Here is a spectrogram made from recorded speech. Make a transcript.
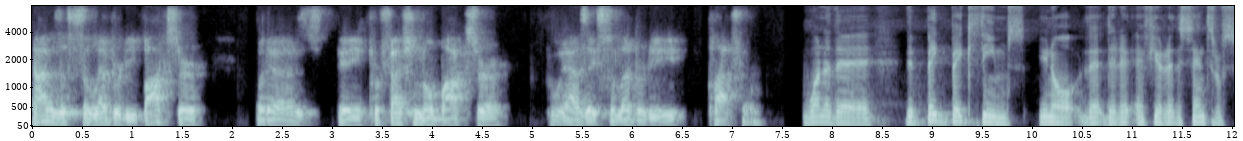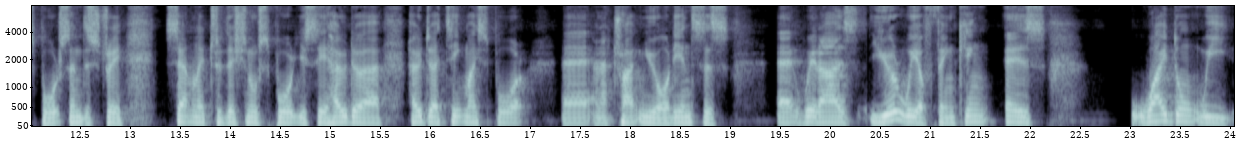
not as a celebrity boxer, but as a professional boxer who has a celebrity platform. One of the the big big themes, you know, that, that if you're at the center of sports industry, certainly traditional sport, you say how do I how do I take my sport uh, and attract new audiences? Uh, whereas your way of thinking is why don't we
